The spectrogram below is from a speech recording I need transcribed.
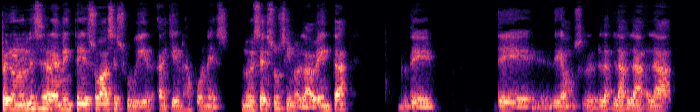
pero no necesariamente eso hace subir al yen japonés. No es eso, sino la venta de de, digamos, la, la,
